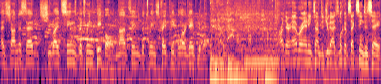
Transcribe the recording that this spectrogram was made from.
As Shonda said, she writes scenes between people, not scenes between straight people or gay people. Are there ever any times that you guys look at sex scenes and say,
